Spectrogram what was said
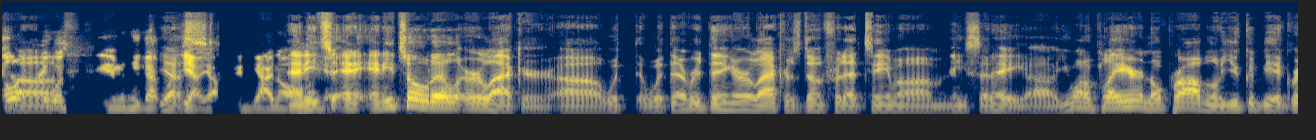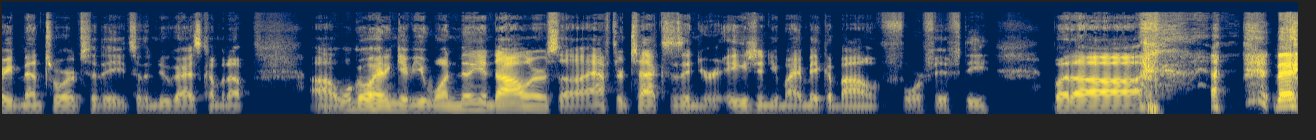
Phil uh, was GM. He got yes. yeah, yeah, yeah. I know. And he and, and, he told Urlacher, uh, with with everything Urlacher's done for that team, um, he said, "Hey, uh, you want to play here? No problem. You could be a great mentor to the to the new guys coming up." Uh, we'll go ahead and give you one million dollars uh, after taxes and your agent. You might make about four fifty, but uh, they,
